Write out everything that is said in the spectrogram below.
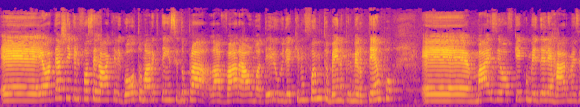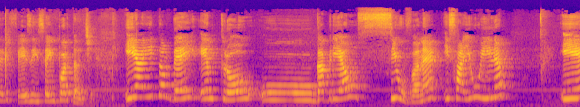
é, eu até achei que ele fosse errar aquele gol, tomara que tenha sido pra lavar a alma dele. O William que não foi muito bem no primeiro tempo, é, mas eu fiquei com medo dele errar, mas ele fez e isso é importante. E aí também entrou o Gabriel Silva, né? E saiu o William e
